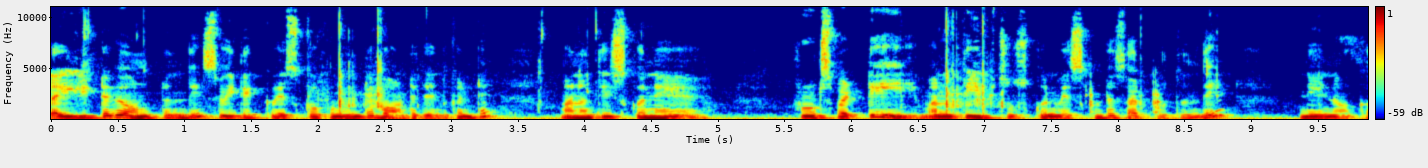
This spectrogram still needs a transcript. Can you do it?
లైట్గా ఉంటుంది స్వీట్ ఎక్కువ వేసుకోకుండా ఉంటే బాగుంటుంది. ఎందుకంటే మనం తీసుకునే ఫ్రూట్స్ బట్టి మనం తీపి చూసుకొని వేసుకుంటే సరిపోతుంది. నేను ఒక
